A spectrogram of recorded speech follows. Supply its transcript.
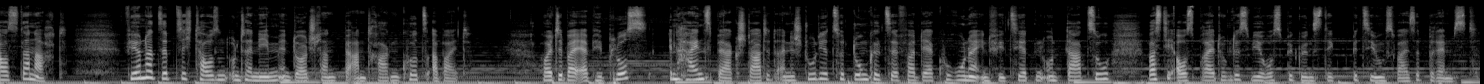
Aus der Nacht. 470.000 Unternehmen in Deutschland beantragen Kurzarbeit. Heute bei RP Plus. In Heinsberg startet eine Studie zur Dunkelziffer der Corona-Infizierten und dazu, was die Ausbreitung des Virus begünstigt bzw. bremst.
